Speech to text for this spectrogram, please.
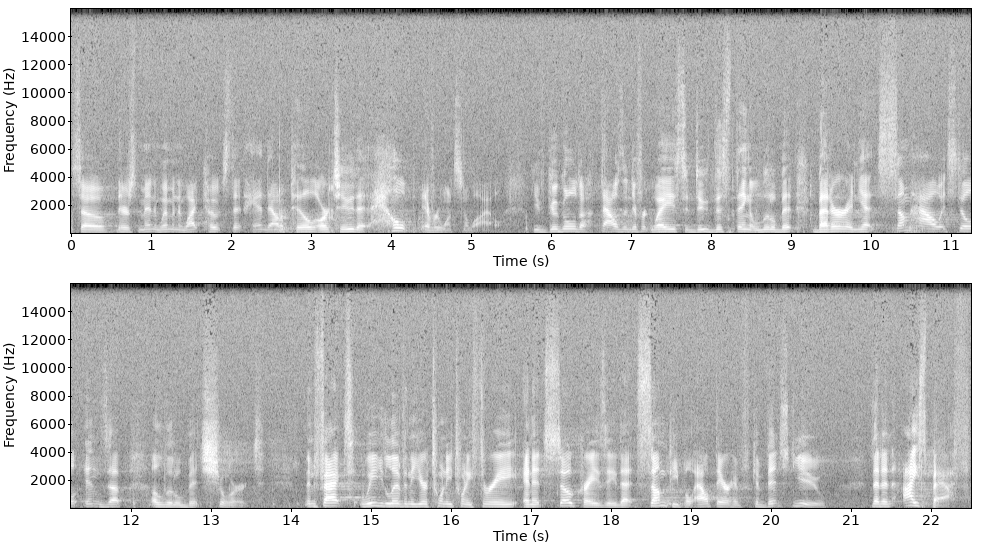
So there's men and women in white coats that hand out a pill or two that help every once in a while. You've Googled a thousand different ways to do this thing a little bit better, and yet somehow it still ends up a little bit short. In fact, we live in the year 2023, and it's so crazy that some people out there have convinced you that an ice bath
